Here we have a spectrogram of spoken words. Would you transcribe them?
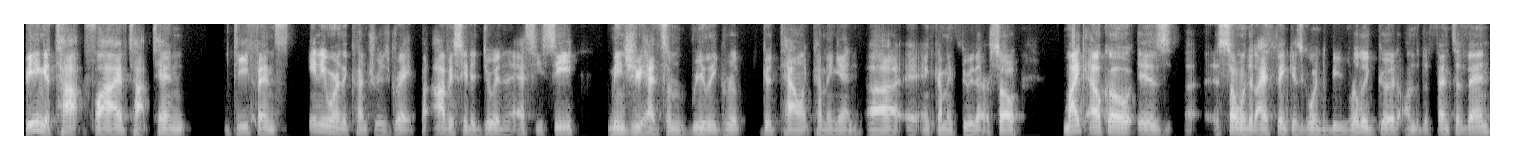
being a top five, top 10 defense anywhere in the country is great. But obviously, to do it in the SEC means you had some really good, talent coming in uh, and coming through there. So, Mike Elko is, uh, is someone that I think is going to be really good on the defensive end.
